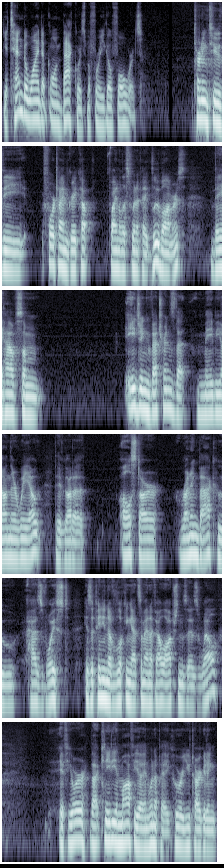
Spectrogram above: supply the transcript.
you tend to wind up going backwards before you go forwards. Turning to the four time Grey Cup finalist Winnipeg Blue Bombers, they have some aging veterans that may be on their way out. They've got a all-star running back who has voiced his opinion of looking at some NFL options as well. If you're that Canadian mafia in Winnipeg, who are you targeting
